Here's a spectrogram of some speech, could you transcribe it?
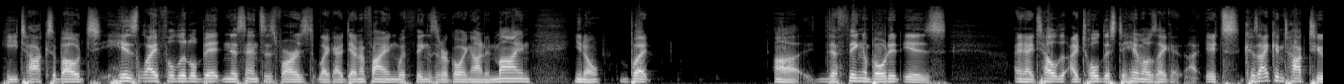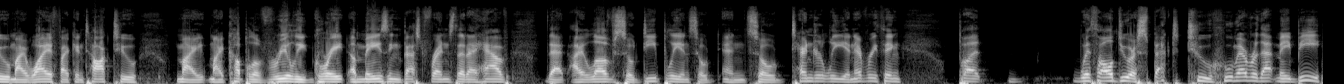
He talks about his life a little bit in a sense, as far as like identifying with things that are going on in mine, you know. But uh, the thing about it is and I tell I told this to him. I was like, it's because I can talk to my wife, I can talk to my my couple of really great, amazing best friends that I have that I love so deeply and so and so tenderly and everything. But with all due respect to whomever that may be,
